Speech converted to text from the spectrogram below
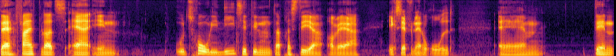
Da Five Bloods er en utrolig lige til film, der præsterer at være exceptionelt rodet. Uh, den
